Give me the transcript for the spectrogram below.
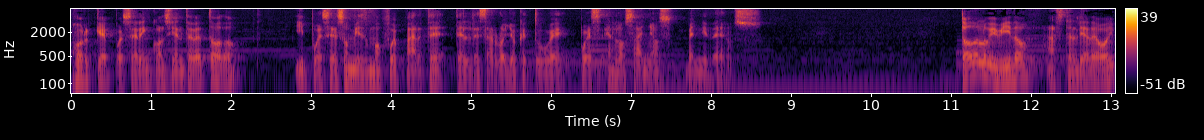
Porque pues era inconsciente de todo y pues eso mismo fue parte del desarrollo que tuve pues en los años venideros. Todo lo vivido hasta el día de hoy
